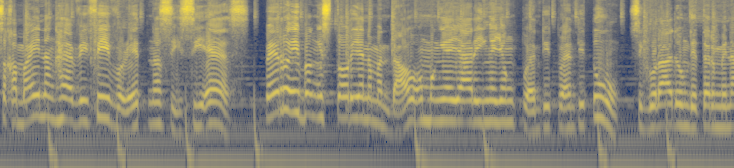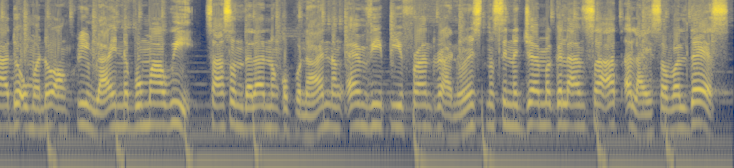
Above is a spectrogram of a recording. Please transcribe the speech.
sa kamay ng heavy favorite na CCS. Pero ibang istorya naman daw ang mangyayari ngayong 2022. Siguradong determinado umano ang Creamline na bumawi. Sasandalan ng kupunan ang MVP frontrunners na sina Gemma Galanza at Eliza Valdez.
